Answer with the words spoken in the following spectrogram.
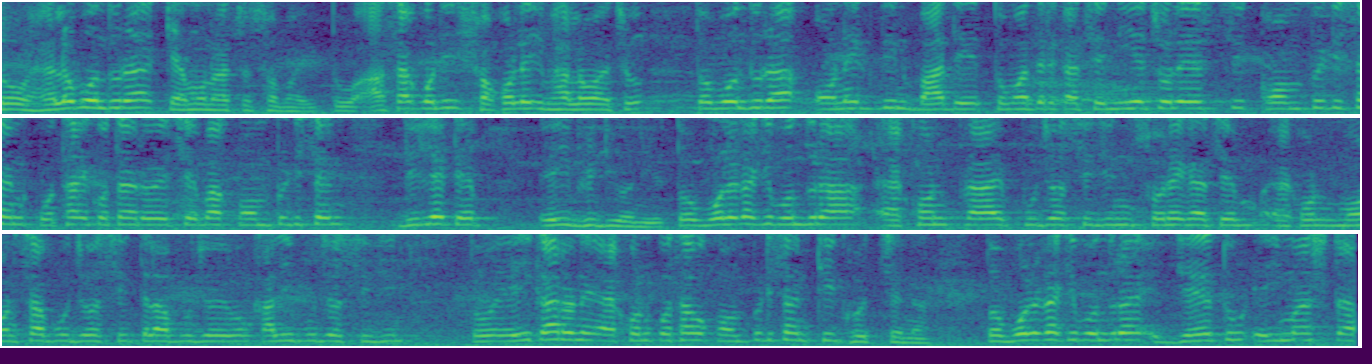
সো হ্যালো বন্ধুরা, কেমন আছো সবাই? তো আশা করি সকলেই ভালো আছো। তো বন্ধুরা অনেক দিন বাদে তোমাদের কাছে নিয়ে চলে এসেছি কম্পিটিশান কোথায় কোথায় রয়েছে বা কম্পিটিশান রিলেটেড এই ভিডিও নিয়ে। তো বলে রাখি বন্ধুরা, এখন প্রায় পুজোর সিজন সরে গেছে, এখন মনসা পুজো, শীতলা পুজো এবং কালী পুজোর সিজন তো এই কারণে এখন কোথাও কম্পিটিশান ঠিক হচ্ছে না। তো বলে রাখি বন্ধুরা, যেহেতু এই মাসটা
